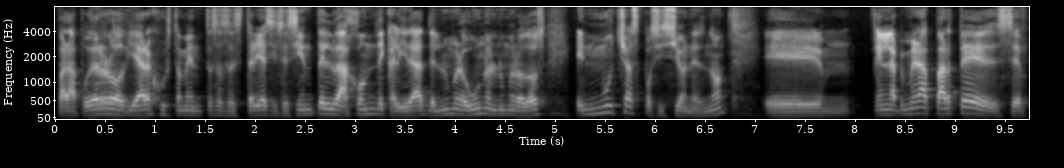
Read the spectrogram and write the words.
para poder rodear justamente esas estrellas y se siente el bajón de calidad del número uno al número dos en muchas posiciones, ¿no? Eh, en la primera parte se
